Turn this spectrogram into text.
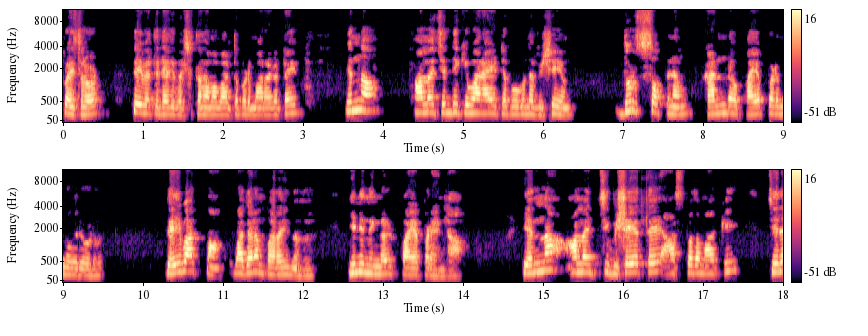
പ്രൈസ്ലോഡ് ദൈവത്തിന്റെ അതിപരിശുദ്ധ നാമം വാഴ്ത്തപ്പെടുമാറാകട്ടെ. ഇന്ന് നാം ചിന്തിക്കുവാനായിട്ട് പോകുന്ന വിഷയം ദുർസ്വപ്നം കണ്ട് ഭയപ്പെടുന്നവരോട് ദൈവാത്മാ വചനം പറയുന്നത് ഇനി നിങ്ങൾ ഭയപ്പെടേണ്ട. എന്ന ആമൻ വിഷയത്തെ ആസ്പദമാക്കി ചില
